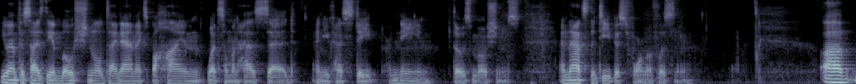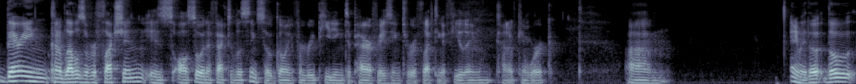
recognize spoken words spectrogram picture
you emphasize the emotional dynamics behind what someone has said and you kind of state or name those emotions. And that's the deepest form of listening. Uh, varying kind of levels of reflection is also an effective listening. So going from repeating to paraphrasing to reflecting a feeling kind of can work. Um, anyway, though, though,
